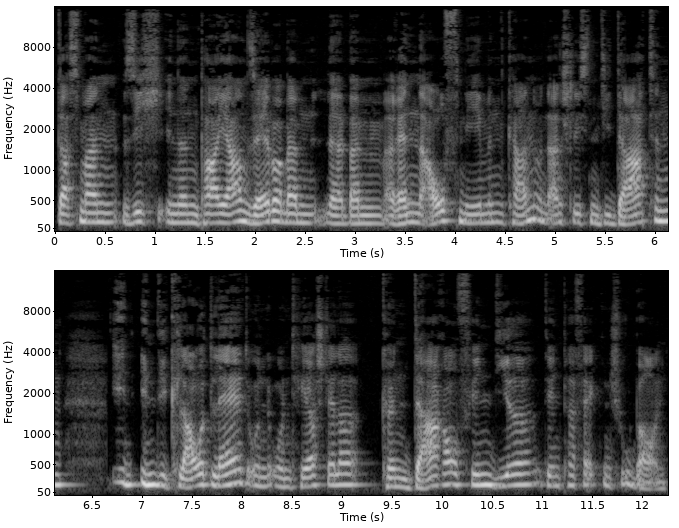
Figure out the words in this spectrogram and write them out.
dass man sich in ein paar Jahren selber beim, äh, beim Rennen aufnehmen kann und anschließend die Daten in, in die Cloud lädt und, und Hersteller können daraufhin dir den perfekten Schuh bauen.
